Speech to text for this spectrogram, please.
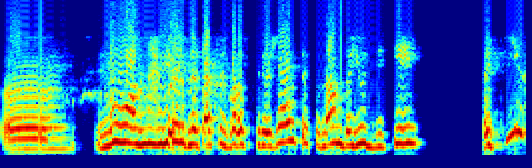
Э, но, наверное, так судьба распоряжается, что нам дают детей таких,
